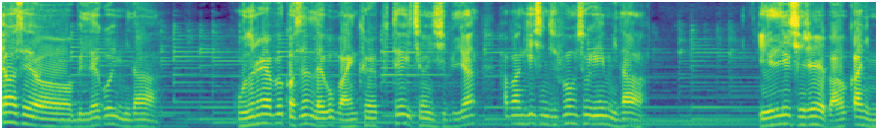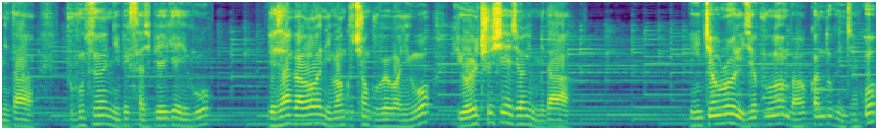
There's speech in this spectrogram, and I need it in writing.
안녕하세요. 밀레고입니다. 오늘 해볼 것은 레고 마인크래프트 2021년 하반기 신제품 소개입니다. 2117의 마법관입니다. 부품수는 241개이고 예상 가격은 29,900원이고 6월 출시 예정입니다. 개인적으로 이 제품은 마법관도 괜찮고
